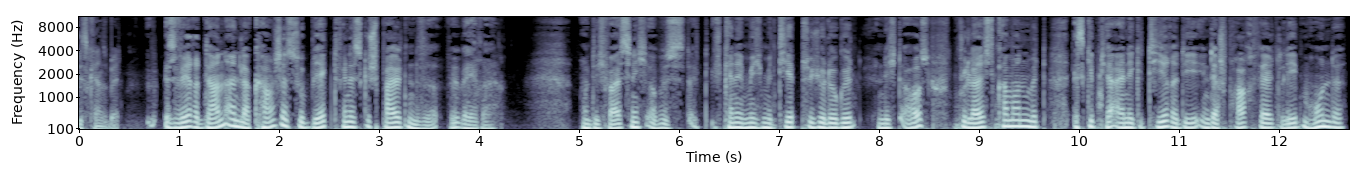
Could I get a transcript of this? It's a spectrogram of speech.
ist kein Subjekt. Es wäre dann ein Lacanisches Subjekt, wenn es gespalten wäre. Und ich weiß nicht, ob es, ich kenne mich mit Tierpsychologie nicht aus. Vielleicht kann man mit, es gibt ja einige Tiere, die in der Sprachwelt leben, Hunde,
